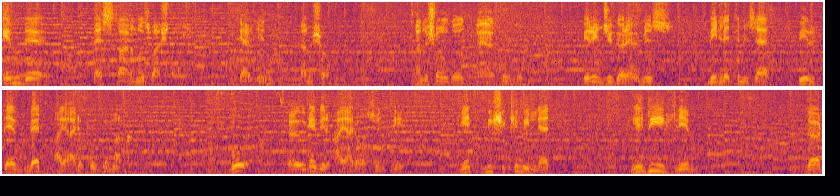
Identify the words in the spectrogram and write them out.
Şimdi destanımız başlar. Geldin, tanış olduk. Tanış olduk, hayal kurduk. Birinci görevimiz milletimize bir devlet hayali kurdurmak. Bu öyle bir hayal olsun ki 72 millet, 7 iklim, 4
